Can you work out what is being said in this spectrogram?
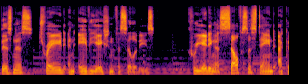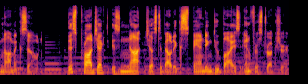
business, trade, and aviation facilities, creating a self-sustained economic zone. This project is not just about expanding Dubai's infrastructure,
